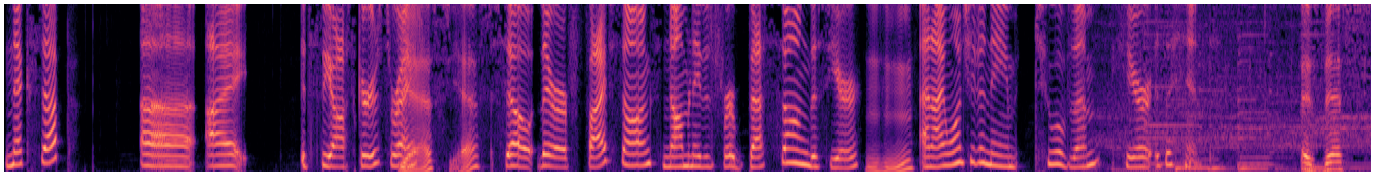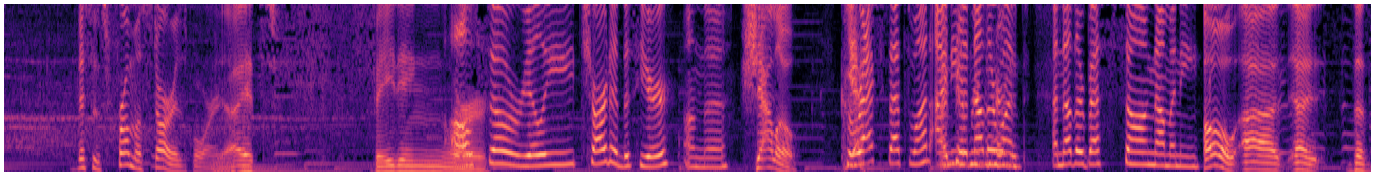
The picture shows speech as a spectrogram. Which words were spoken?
Next up, uh, I it's the Oscars, right? Yes, yes. So there are five songs nominated for Best Song this year, Mm-hmm. and I want you to name two of them. Here is a hint. Is this? This is from A Star Is Born. Uh, it's f- fading or Also, really charted this year on the shallow. correct. Yes! That's one. I I've need another one. it. Another Best Song nominee. Oh, uh, uh, the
